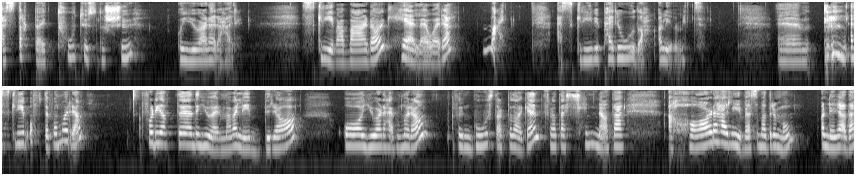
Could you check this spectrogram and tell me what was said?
jeg starta i 2007 å gjøre dette her. Skriver jeg hver dag hele året? Nei. Jeg skriver i perioder av livet mitt. Eh, jeg skriver ofte på morgenen. Fordi at eh, det gjør meg veldig bra å gjøre det her på morgenen. Jeg får en god start på dagen, for at jeg kjenner at jeg, jeg har det her livet som jeg drømmer om, allerede.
